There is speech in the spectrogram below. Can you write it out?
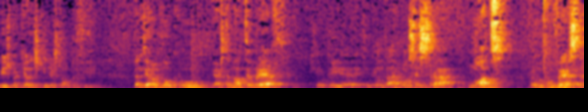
mesmo aquelas que ainda estão por vir. Portanto, era um pouco esta nota breve que eu queria aqui contar. Não sei se será mote para uma conversa,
